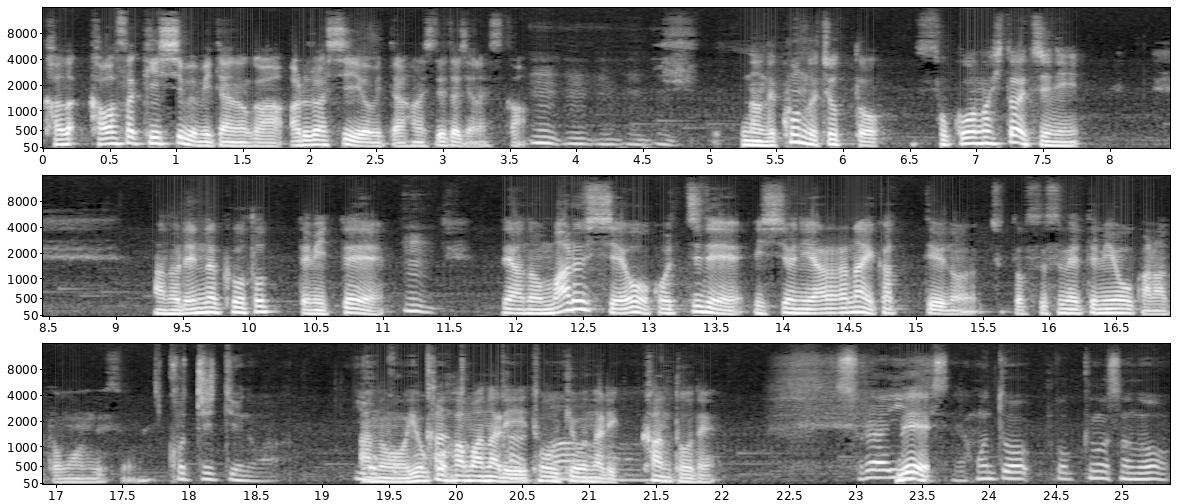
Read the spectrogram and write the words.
か川崎支部みたいなのがあるらしいよみたいな話出たじゃないですか。うんうんうんうんなので今度ちょっと、そこの人たちに、あの、連絡を取ってみて、うんうんで、あの、マルシェをこっちで一緒にやらないかっていうのをちょっと進めてみようかなと思うんですよね。こっちっていうのはあの、横浜なり関東東京なり関東で。それはいいですね本当僕もその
